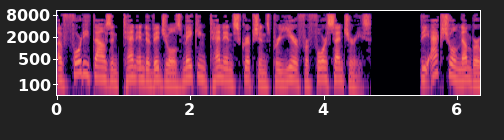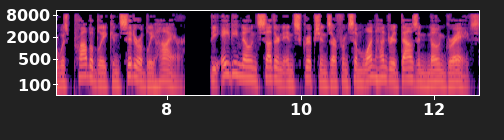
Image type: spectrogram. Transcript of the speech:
of 40,000 10 individuals making 10 inscriptions per year for four centuries. The actual number was probably considerably higher. The 80 known southern inscriptions are from some 100,000 known graves.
